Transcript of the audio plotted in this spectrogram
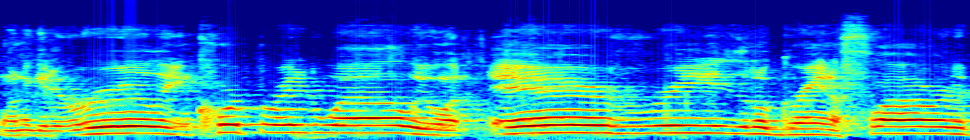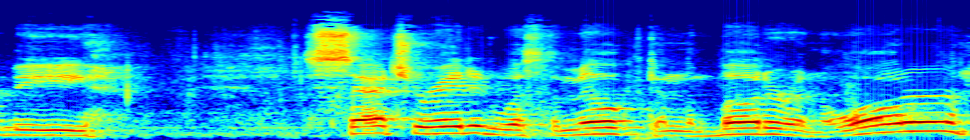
Want to get it really incorporated well. We want every little grain of flour to be saturated with the milk and the butter and the water.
